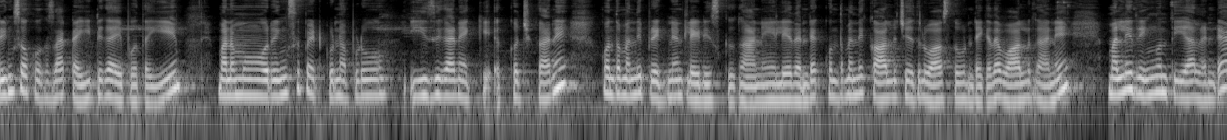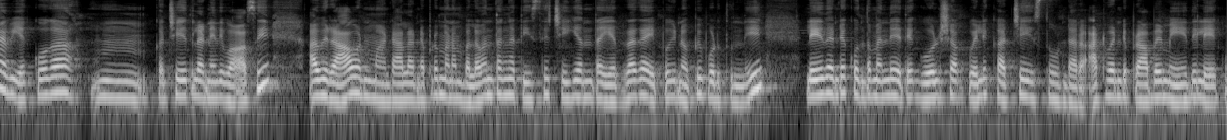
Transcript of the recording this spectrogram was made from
రింగ్స్ ఒక్కొక్కసారి టైట్గా అయిపోతాయి. మనము రింగ్స్ పెట్టుకున్నప్పుడు ఈజీగానే ఎక్కి ఎక్కొచ్చు కానీ కొంతమంది ప్రెగ్నెంట్ లేడీస్కి కానీ లేదంటే కొంతమంది కాళ్ళు చేతులు వాస్తూ ఉంటాయి కదా వాళ్ళు కానీ మళ్ళీ రింగుని తీయాలంటే అవి ఎక్కువగా చేతులు అనేది వాసి అవి రావన్నమాట. అలాంటప్పుడు మనం బలవంతంగా తీస్తే చెయ్యి అంతా ఎర్రగా అయిపోయి నొప్పి పుడుతుంది. లేదంటే కొంతమంది అయితే గోల్డ్ షాప్కి వెళ్ళి కట్ చేయిస్తూ ఉంటారు. అటువంటి ప్రాబ్లం ఏది లేకుండా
